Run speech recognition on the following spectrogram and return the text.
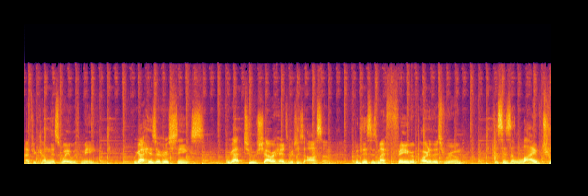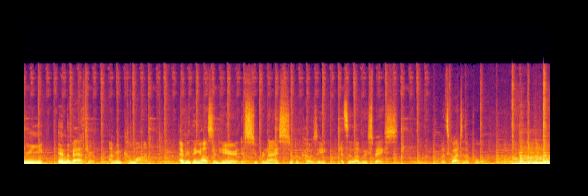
Now if you come this way with me, we got his or her sinks. We got two shower heads, which is awesome. But this is my favorite part of this room. This is a live tree in the bathroom. I mean, come on. Everything else in here is super nice, super cozy. It's a lovely space. Let's go out to the pool.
